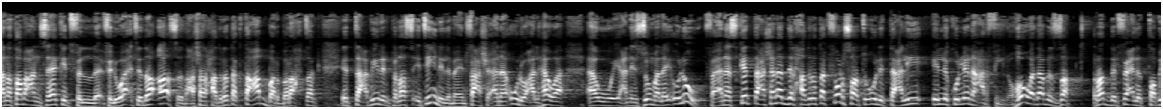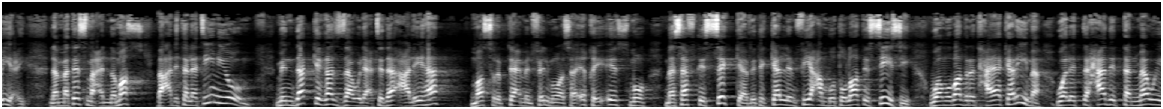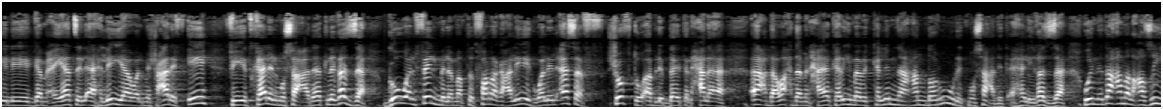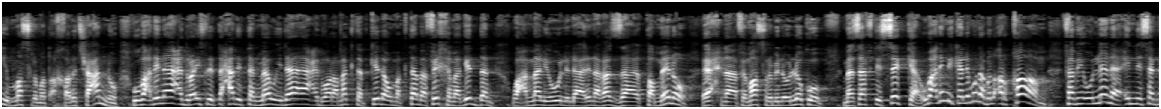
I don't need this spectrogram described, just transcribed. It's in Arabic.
أنا طبعا ساكت في ال... في الوقت ده قاصد عشان حضرتك تعبر براحتك التعبير ال plus 18 اللي ما ينفعش أنا أقوله على الهوا أو يعني الزملاء يقولوه. فأنا سكت عشان أدي لحضرتك فرصة تقول التعليق اللي كلنا عارفينه. هو ده بالظبط رد الفعل الطبيعي. لما تسمع إن مصر بعد 30 يوم من دك غزة والاعتداء عليها مصر بتعمل فيلم وثائقي اسمه مسافة السكة بتتكلم فيه عن بطولات السيسي ومبادرة حياة كريمة والاتحاد التنموي للجمعيات الأهلية والمش عارف إيه في إدخال المساعدات لغزة. جوه الفيلم لما بتتفرج عليه وللأسف شفته قبل بداية الحلقة قاعدة واحدة من حياة كريمة بتكلمنا عن ضرورة مساعدة أهالي غزة وإن ده عمل عظيم مصر ما تأخرتش عنه. وبعدين قاعد رئيس الاتحاد التنموي ده قاعد ورا مكتب كده ومكتبة فخمة جدا وعمال يقول لأهلنا غزة اطمنوا إحنا في مصر بنقول لكم مسافة السكة. وبعدين بيكلمونا بالأرقام فبيقول لنا إن 70%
